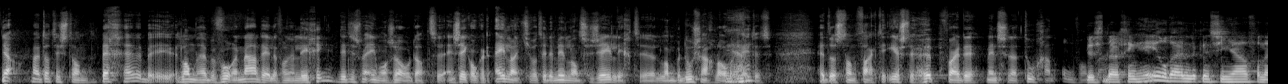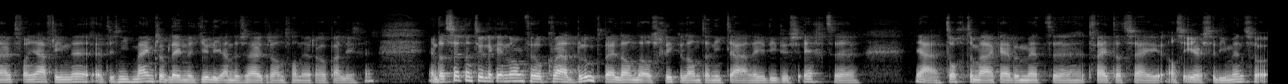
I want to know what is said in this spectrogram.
Ja, maar dat is dan pech. Hè. Landen hebben voor- en nadelen van hun ligging. Dit is nou eenmaal zo dat, eh, en zeker ook het eilandje wat in de Middellandse Zee ligt, eh, Lampedusa geloof ik ja. heet het. Dat is dan vaak de eerste hub waar de mensen naartoe gaan om van. Dus daar ging heel duidelijk een signaal vanuit van ja vrienden, het is niet mijn probleem dat jullie aan de zuidrand van Europa liggen. En dat zet natuurlijk enorm veel kwaad bloed bij landen als Griekenland en Italië, die dus echt uh, ja, toch te maken hebben met uh, het feit dat zij als eerste die mensen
